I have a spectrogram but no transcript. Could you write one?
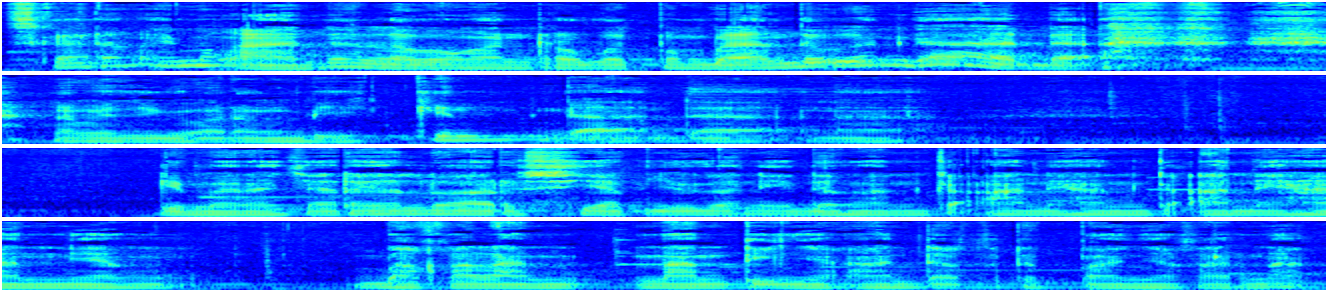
Sekarang emang ada lowongan robot pembantu kan nggak ada. Namanya juga orang bikin nggak ada. Nah gimana caranya lu harus siap juga nih dengan keanehan-keanehan yang bakalan nantinya ada ke depannya karena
